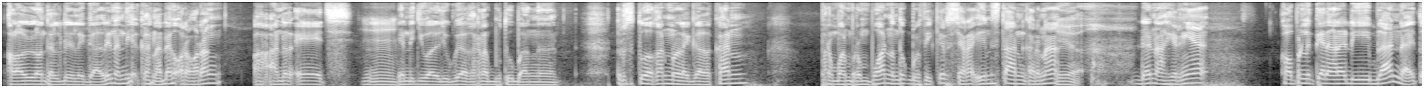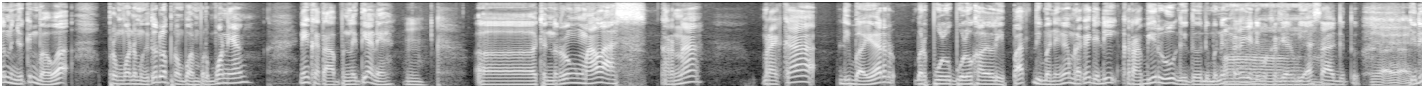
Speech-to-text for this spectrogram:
kalau lonte dilegalin nanti akan ada orang-orang uh, underage Mm. yang dijual juga karena butuh banget. Terus itu akan melegalkan perempuan-perempuan untuk berpikir secara instan karena Iya. dan akhirnya kalau penelitian yang ada di Belanda itu nunjukin bahwa perempuan begitu adalah perempuan-perempuan yang ini kata penelitian ya Hmm. Eh, cenderung malas karena mereka dibayar berpuluh-puluh kali lipat dibandingkan mereka jadi kerah biru gitu dibanding mereka jadi pekerjaan biasa gitu. Iya, iya, iya. Jadi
